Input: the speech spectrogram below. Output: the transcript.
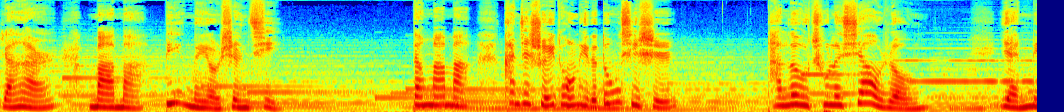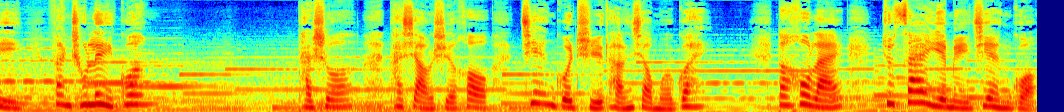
然而，妈妈并没有生气。当妈妈看见水桶里的东西时，他露出了笑容，眼里泛出泪光。他说：“他小时候见过池塘小魔怪，到后来就再也没见过。”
